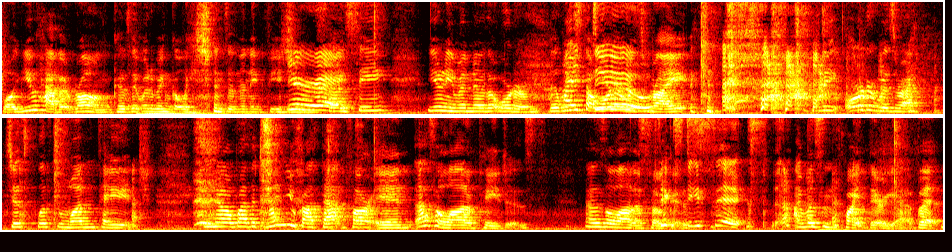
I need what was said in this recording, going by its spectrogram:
Well, you have it wrong because it would have been Galatians and then Ephesians. You're right. So see, you don't even know the order. At I least the order was right. the order was right. Just flipped one page. You know, by the time you got that far in, that's a lot of pages. That was a lot of focus. Sixty-six. I wasn't quite there yet, but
